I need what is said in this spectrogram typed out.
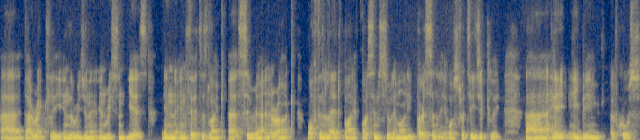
uh, directly in the region in, in, recent years in, in theaters like uh, Syria and Iraq, often led by Qasem Soleimani personally or strategically. Uh, he, he being, of course,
